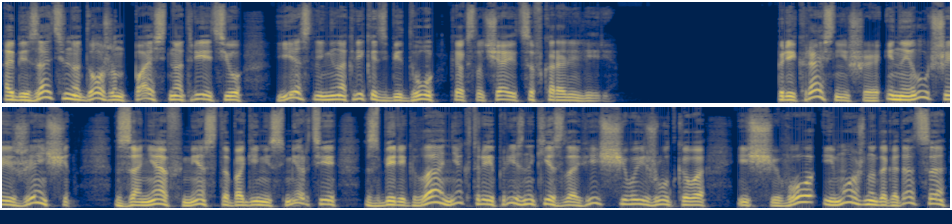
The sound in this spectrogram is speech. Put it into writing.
обязательно должен пасть на третью, если не накликать беду, как случается в «Короле Лире». Прекраснейшая и наилучшая из женщин, заняв место богини смерти, сберегла некоторые признаки зловещего и жуткого, из чего и можно догадаться,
